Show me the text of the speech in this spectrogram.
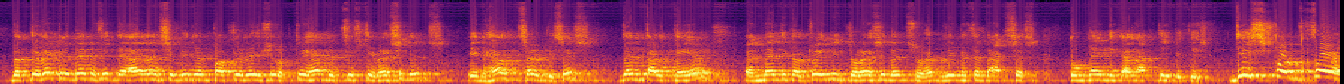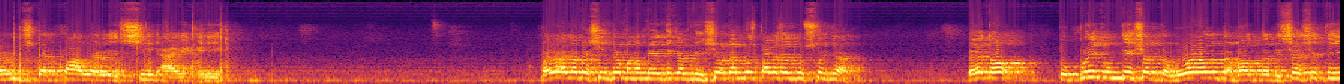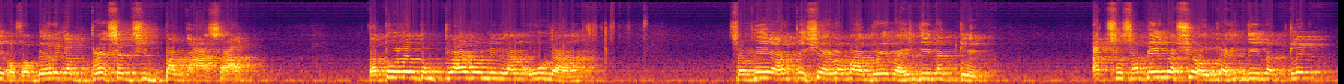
that directly benefit the island civilian population of 350 residents in health services, dental care, and medical training to residents who have limited access to medical activities. This confirms that Powell is CIA. Palalabasin niya mga medical vision, anong talagang gusto niya? Ito, to precondition the world about the necessity of American presence in pag-asa. Katulad ng plano nilang una sa BRP Sierra Madre na hindi nag-click at sa Sabinasyon na hindi nag-click.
